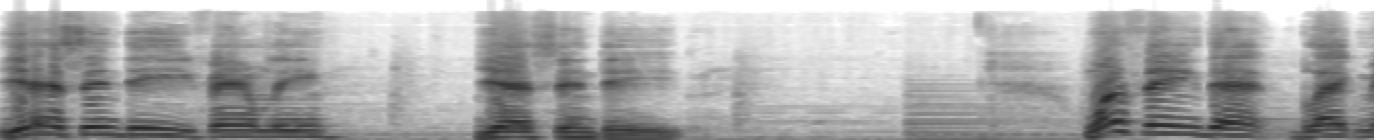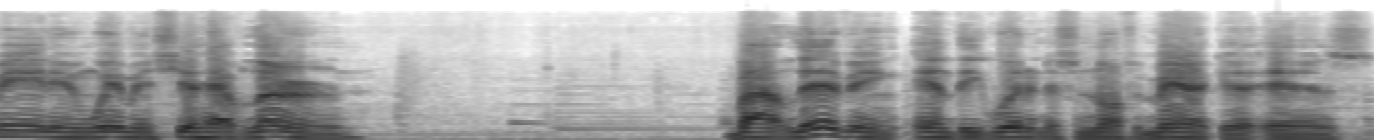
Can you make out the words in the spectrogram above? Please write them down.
yes, indeed, family. Yes, indeed. One thing that black men and women should have learned by living in the wilderness of North America is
